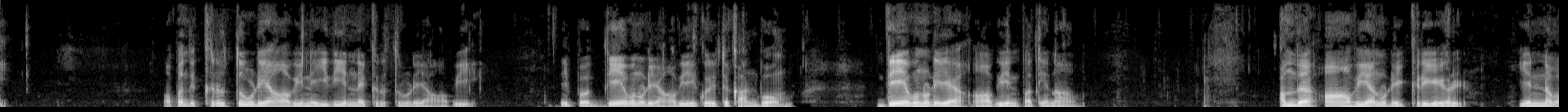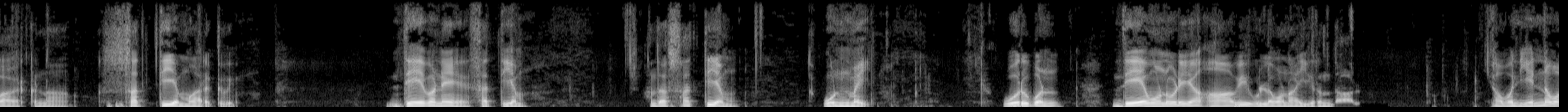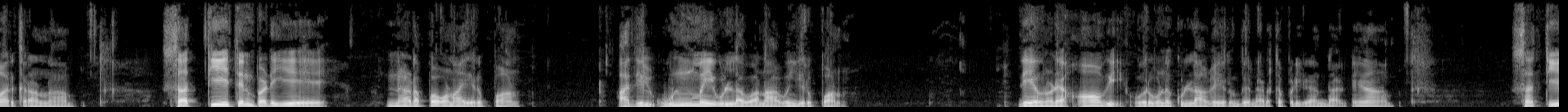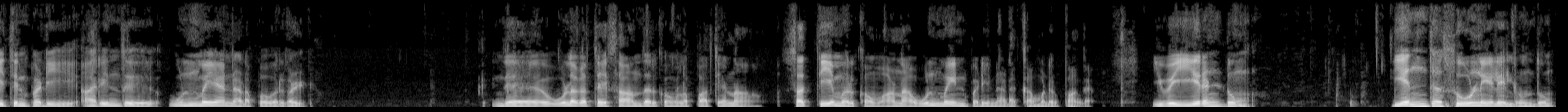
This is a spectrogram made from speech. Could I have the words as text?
அப்ப இந்த கிறிஸ்துவுடைய ஆவின்னு இது என்ன கிறிஸ்துவுடைய ஆவி? இப்போ தேவனுடைய ஆவியை குறித்து காண்போம். தேவனுடைய ஆவின்னு பார்த்தீங்கன்னா அந்த ஆவியானுடைய கிரியைகள் என்னவா இருக்குன்னா சத்தியமா இருக்குது. தேவனே சத்தியம். அந்த சத்தியம் உண்மை. ஒருவன் தேவனுடைய ஆவி உள்ளவனாய் இருந்தால் அவன் என்னவா இருக்கிறான்னா சத்தியத்தின்படியே நடப்பவனாய் இருப்பான். அதில் உண்மை உள்ளவனாகவும் இருப்பான். தேவனுடைய ஆவி ஒருவனுக்குள்ளாக இருந்து நடத்தப்படுகிறான் ஏன்னா சத்தியத்தின்படி அறிந்து உண்மையாக நடப்பவர்கள். இந்த உலகத்தை சார்ந்த இருக்கவங்கள பார்த்தீங்கன்னா சத்தியம் இருக்கும் ஆனால் உண்மையின்படி நடக்காமல் இருப்பாங்க. இவை இரண்டும் எந்த சூழ்நிலையிலிருந்தும்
